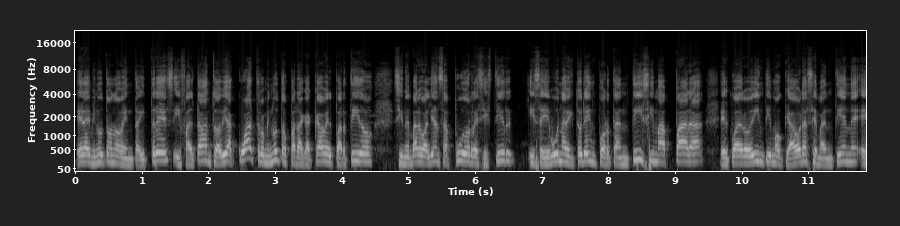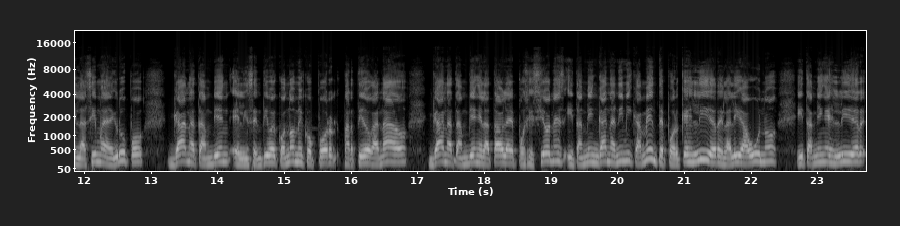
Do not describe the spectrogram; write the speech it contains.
Era el minuto 93 y faltaban todavía cuatro minutos para que acabe el partido. Sin embargo, Alianza pudo resistir y se llevó una victoria importantísima para el cuadro íntimo que ahora se mantiene en la cima del grupo, gana también el incentivo económico por partido ganado, gana también en la tabla de posiciones y también gana anímicamente porque es líder en la Liga 1 y también es líder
